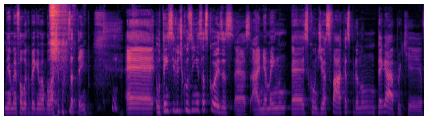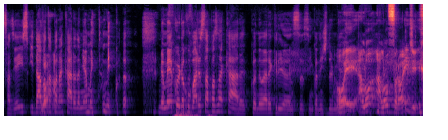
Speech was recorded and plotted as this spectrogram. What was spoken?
Minha mãe falou que eu peguei uma bolacha passatempo. é, utensílio de cozinha, essas coisas. É, aí minha mãe é, escondia as facas pra eu não pegar, porque eu fazia isso. E dava Uau. tapa na cara da minha mãe também. Minha mãe acordou com vários tapas na cara quando eu era criança, assim, quando a gente dormia. Oi, alô, alô Freud?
